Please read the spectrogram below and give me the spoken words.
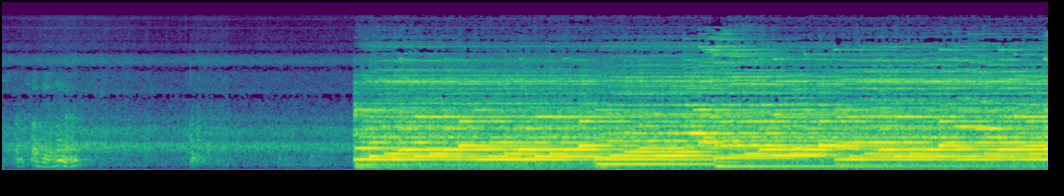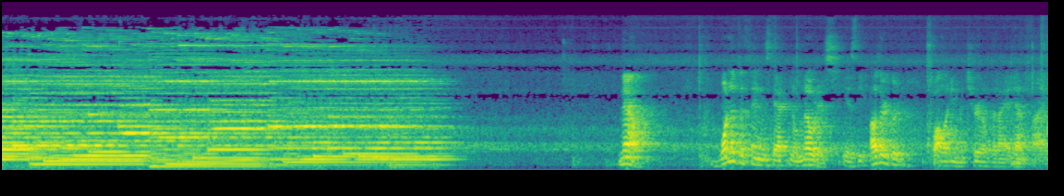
Just unplug the aluminum. You'll notice is the other good quality material that I identified,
